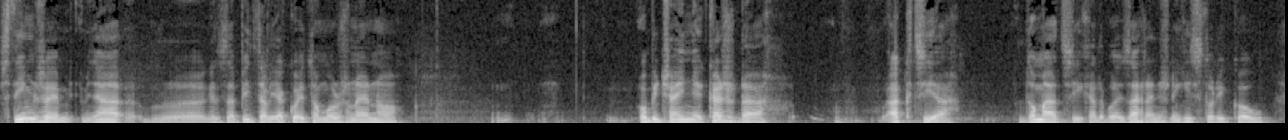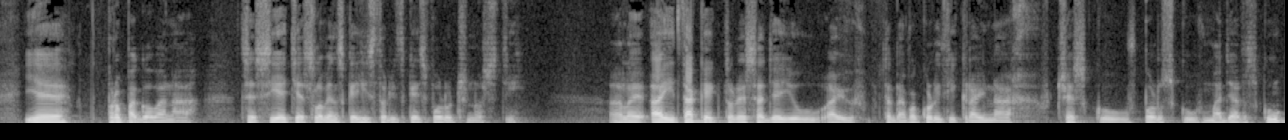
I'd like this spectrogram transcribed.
S tým, že mňa, keď sa pýtali, ako je to možné, no obyčajne každá akcia domácich alebo aj zahraničných historikov je propagovaná cez siete Slovenskej historickej spoločnosti. Ale aj také, ktoré sa dejú aj teda v okolitých krajinách, v Česku, v Polsku, v Maďarsku.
